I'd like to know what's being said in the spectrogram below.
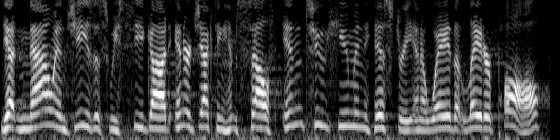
Yet now in Jesus, we see God interjecting himself into human history in a way that later Paul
